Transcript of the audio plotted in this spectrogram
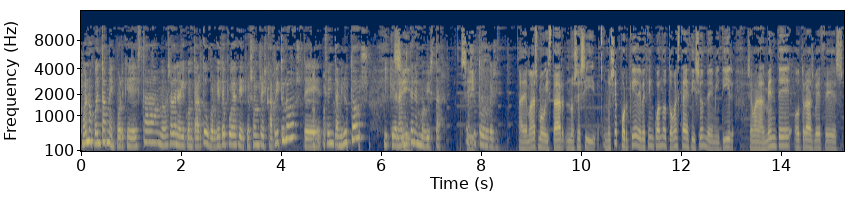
Bueno, cuéntame, porque esta me vas a tener que contar tú, porque te puedo decir que son seis capítulos de 30 minutos y que la emiten en Movistar. Eso es todo lo que sí. Además, Movistar, no sé si, no sé por qué de vez en cuando toma esta decisión de emitir semanalmente, otras veces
